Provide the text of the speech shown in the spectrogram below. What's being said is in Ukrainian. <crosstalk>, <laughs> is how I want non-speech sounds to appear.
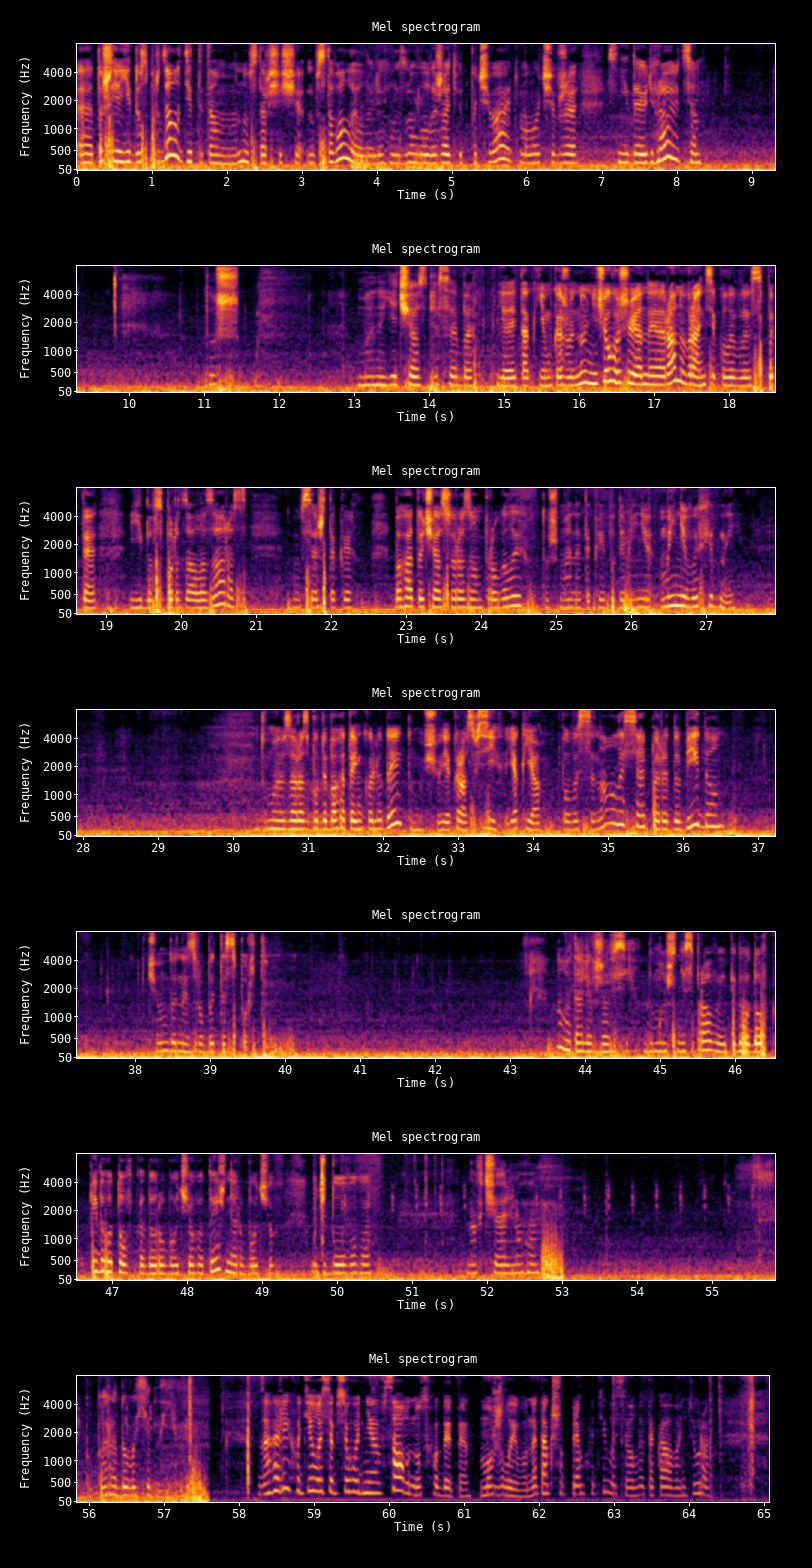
Е, Тож я їду в спортзал, діти там ну, старші ще ну, вставали, але лягли, знову лежать, відпочивають, молодші вже снідають, граються. Тож у мене є час для себе. Я і так їм кажу: ну нічого, що я не рано вранці, коли ви спите, їду в спортзал, а зараз. Ми все ж таки багато часу разом провели, тож в мене такий буде міні- міні-вихідний. Думаю, зараз буде багатенько людей, тому що якраз всі, як я, повисиналися перед обідом. Чому би не зробити спорт? Ну, а далі вже всі домашні справи і підготовка, підготовка до робочого тижня, робочого учбового, навчального. Попереду вихідний. Взагалі хотілося б сьогодні в сауну сходити, можливо. Не так, щоб прям хотілося, але така авантюра.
